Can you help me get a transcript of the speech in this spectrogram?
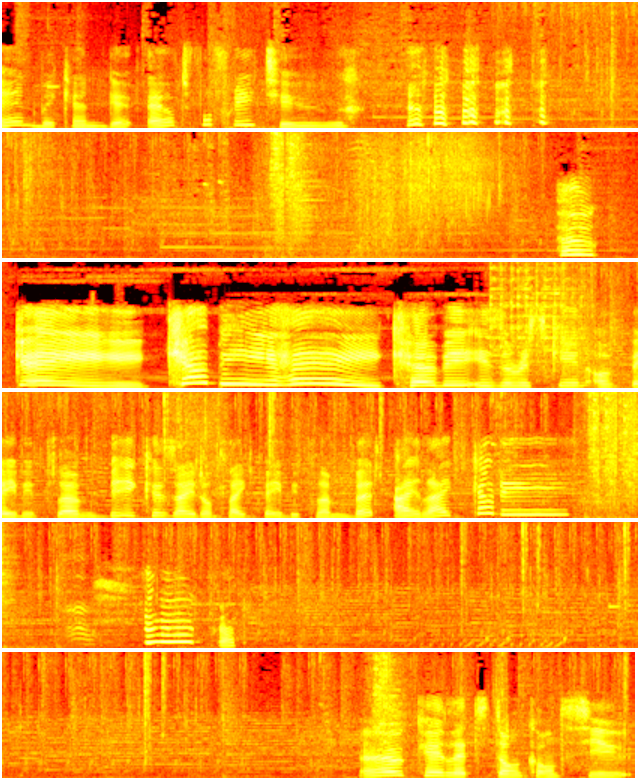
And we can go out for free too. Okay, Kirby, hey! Kirby is a reskin of Baby Plum because I don't like Baby Plum, but I like Kirby! Okay, let's dunk on you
